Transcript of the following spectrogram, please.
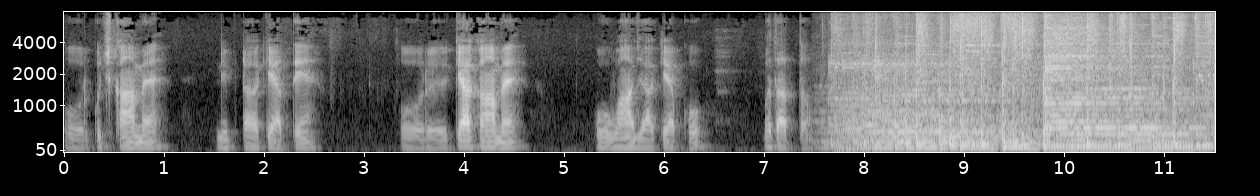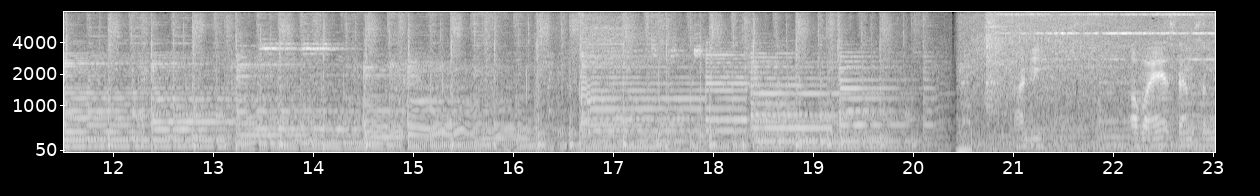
और कुछ काम है, निपटा के आते हैं। और क्या काम है, वो वहाँ जाके आपको बताता हूँ। आए हैं सैमसंग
